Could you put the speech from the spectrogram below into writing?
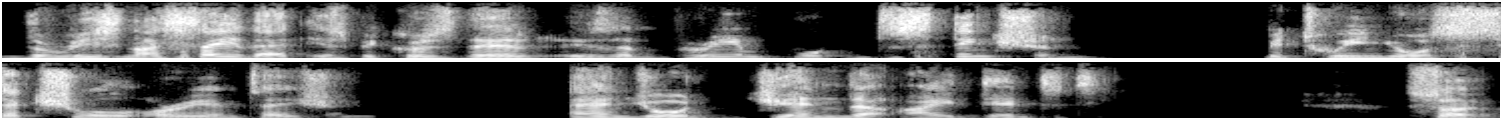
the reason I say that is because there is a very important distinction between your sexual orientation and your gender identity. So,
